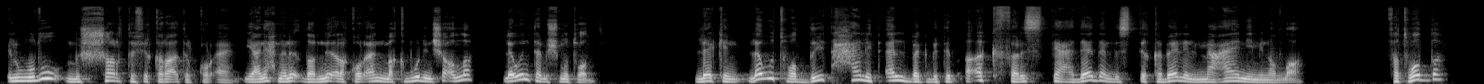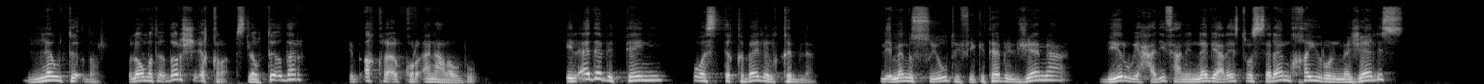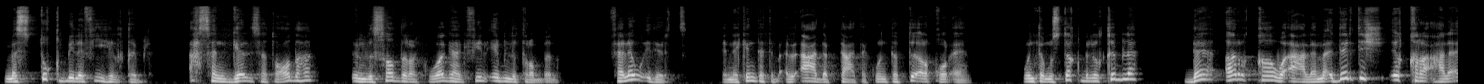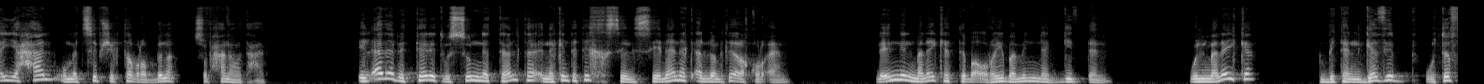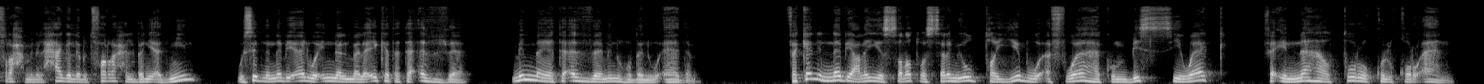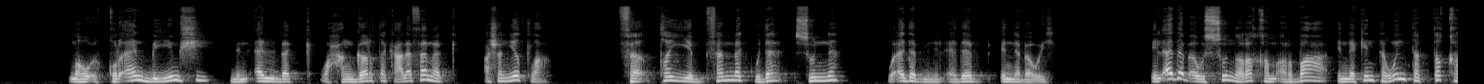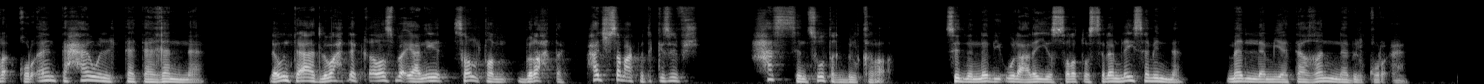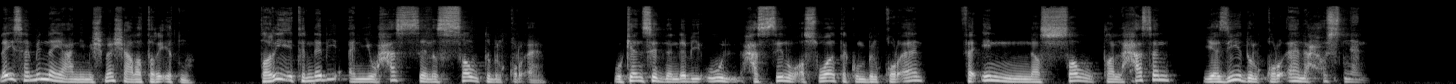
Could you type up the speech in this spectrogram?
الوضوء مش شرط في قراءة القرآن. يعني إحنا نقدر نقرأ قرآن مقبول إن شاء الله لو أنت مش متوضي. لكن لو اتوضيت حالة قلبك بتبقى أكثر استعدادا لاستقبال المعاني من الله. فتوضى لو تقدر. ولو ما تقدرش اقرأ بس لو تقدر يبقى اقرأ القرآن على وضوء. الأدب الثاني هو استقبال القبلة. الإمام السيوطي في كتاب الجامع بيروي حديث عن النبي عليه الصلاة والسلام خير المجالس ما استقبل فيه القبلة. أحسن جلسة تقعدها اللي صدرك ووجهك فيه لقبلة ربنا. فلو قدرت إنك أنت تبقى القعدة بتاعتك وأنت بتقرأ قران وأنت مستقبل القبلة ده أرقى وأعلى. ما قدرتش اقرأ على أي حال وما تسيبش كتاب ربنا سبحانه وتعالى. الأدب الثالث والسنة الثالثه إنك أنت تغسل سنانك قبل ما تقرأ قرآن. لأن الملائكة تبقى قريبة منك جدا. والملائكة بتنجذب وتفرح من الحاجة اللي بتفرح البني آدمين. وسيدنا النبي قال وإن الملائكة تتأذى مما يتأذى منه بنو آدم. فكان النبي عليه الصلاة والسلام يقول طيبوا أفواهكم بالسواك فإنها طرق القرآن. ما هو القرآن بيمشي من قلبك وحنجرتك على فمك عشان يطلع. فطيب فمك وده سنة وأدب من الآداب النبوية. الأدب أو السنة رقم أربعة إنك أنت وأنت بتقرأ قرآن تحاول تتغنى. لو أنت قاعد لوحدك خلاص بقى يعني إيه؟ سلطن براحتك. محدش سامعك ما تتكسفش. حسن صوتك بالقراءة. سيدنا النبي يقول عليه الصلاة والسلام ليس منا من لم يتغنى بالقرآن. ليس منا يعني مش ماشي على طريقتنا. طريقة النبي أن يحسن الصوت بالقرآن. وكان سيدنا النبي يقول حسنوا أصواتكم بالقرآن فإن الصوت الحسن يزيد القرآن حسنا.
